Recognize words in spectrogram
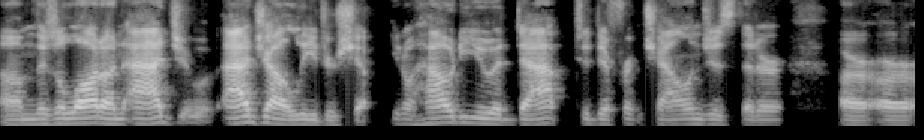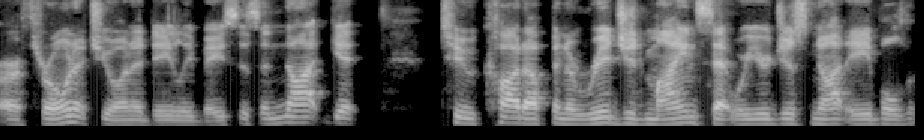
Um, there's a lot on agile, agile leadership. You know, how do you adapt to different challenges that are, are are are thrown at you on a daily basis, and not get too caught up in a rigid mindset where you're just not able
